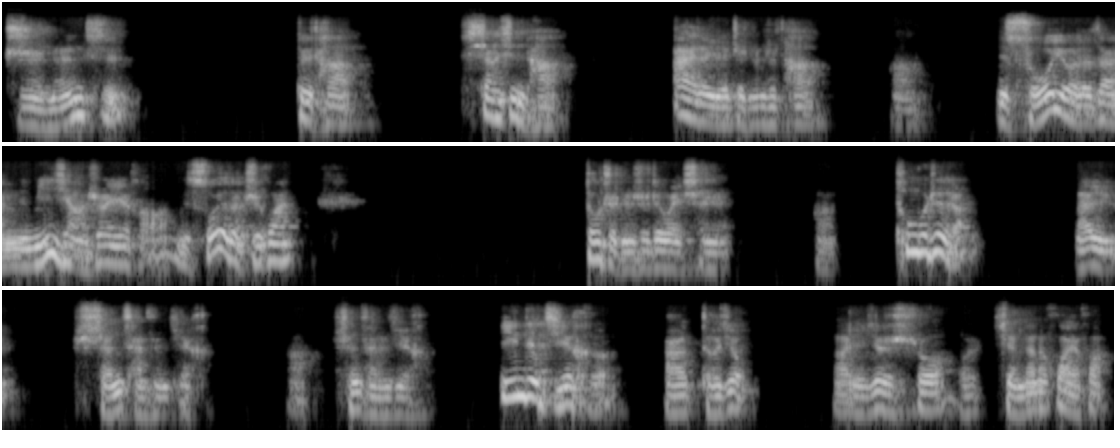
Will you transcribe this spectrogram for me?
只能是对他相信他，爱的也只能是他啊。你所有的在你冥想时也好，你所有的直观，都只能是这位神人啊。通过这个来与神产生结合啊，神产生结合，因这结合而得救啊。也就是说，我简单的画一画，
